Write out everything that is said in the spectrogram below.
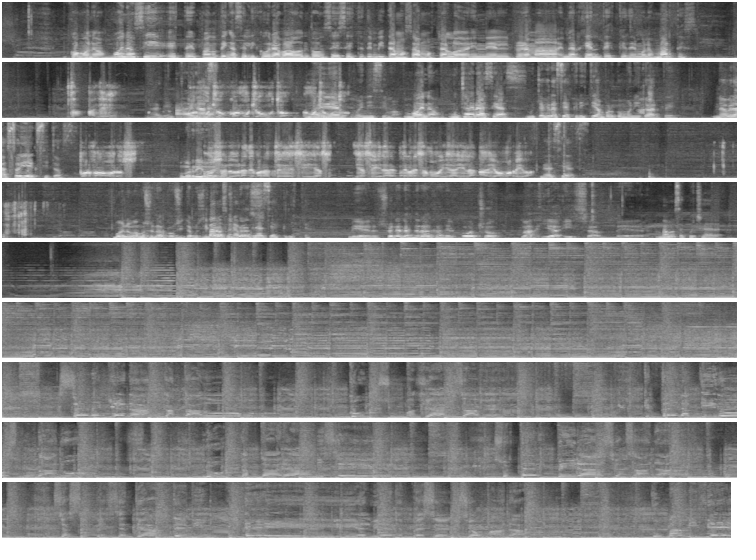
¿Cómo no? Bueno, sí, este, cuando tengas el disco grabado, entonces este, te invitamos a mostrarlo en el programa Emergentes que tenemos los martes. Dale. Dale. Ah, Con mucho, con mucho gusto. Con Muy mucho bien. gusto. Buenísimo. Bueno, muchas gracias. Muchas gracias, Cristian, por comunicarte. Un abrazo y éxitos. Por favor, Vamos arriba, un ¿eh? saludo grande para ustedes y a, y a seguir adelante con esa movida ahí en la radio. Vamos arriba. Gracias. Bueno, vamos a una pausita musical. Vamos a una chicas? Gracias, Cristian. Bien, suenan las naranjas del pocho, magia y saber. Vamos a escuchar. Su magia y saber que entre latidos mundanos logro captar a mi ser. Suerte de inspiración sana se hace presente ante mí. Ey, él viene en presencia humana. Toma mi fiera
